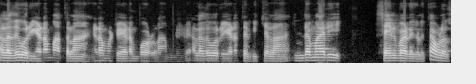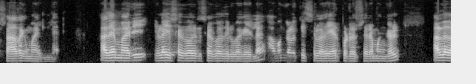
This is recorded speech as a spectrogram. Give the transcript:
அல்லது ஒரு இடம் மாற்றலாம் இடம் விட்டு இடம் போடலாம் அப்படின்னு அல்லது ஒரு இடத்த விற்கலாம். இந்த மாதிரி செயல்பாடுகளுக்கு அவ்வளோ சாதகமாக இல்லை. அதே மாதிரி இளைய சகோதரி சகோதரி வகையில் அவங்களுக்கு சில ஏற்படுற சிரமங்கள் அல்லது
